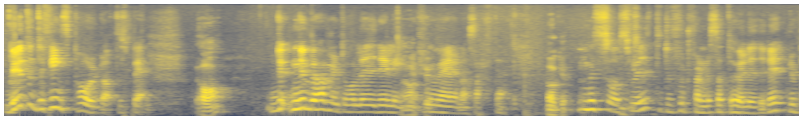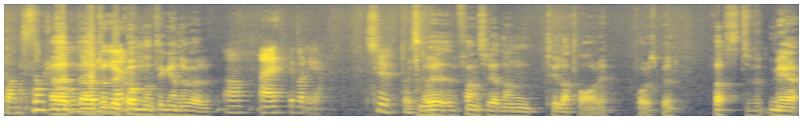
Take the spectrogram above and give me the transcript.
Vet du att det finns porrdataspel? Ja. Du, nu behöver du inte hålla i dig längre Okej. för nu har jag redan sagt det. Okej. Men så sweet att du fortfarande satt och höll i dig. Du bara snart Jag, kommer jag det trodde mer. det kom någonting ännu värre. Ja, nej det var det. Slut på historien. Det fanns redan till Atari, porrspel. Fast med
